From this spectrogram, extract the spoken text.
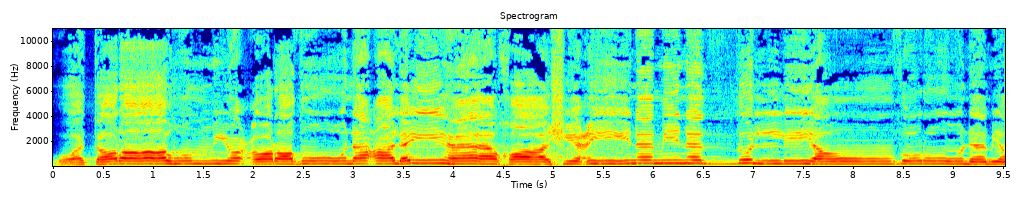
وتراهم يعرضون عليها خاشعين من الذل ينظرون من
